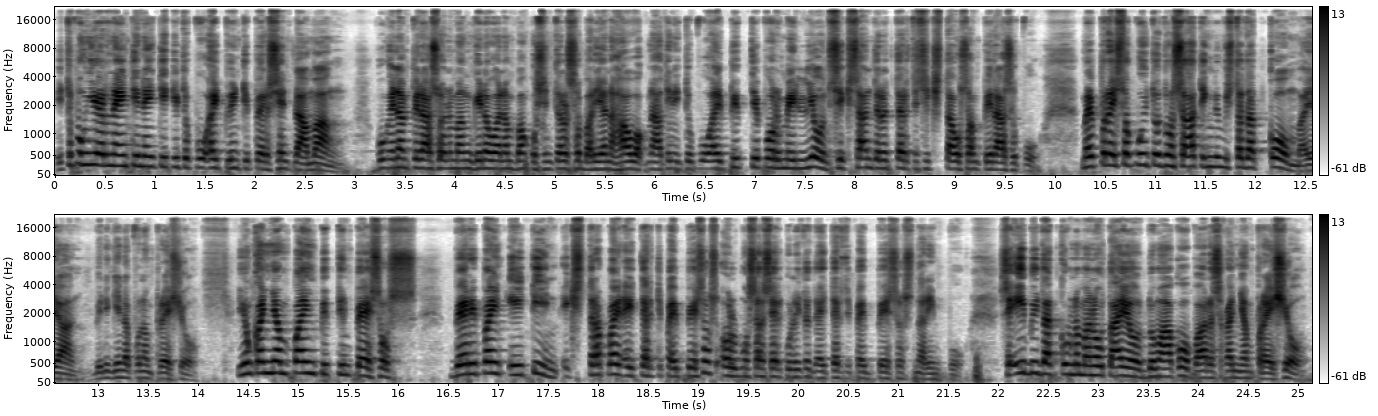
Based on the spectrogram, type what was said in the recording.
Ito pong year 1998, ito po ay 20% lamang. Kung ilang piraso namang ginawa ng Bangko Sentral sa barya na hawak natin, ito po ay 54,636,000 piraso po. May price na po ito doon sa ating lumista.com. Ayan, binigyan na po ng presyo. Yung kanyang fine, 15 pesos. Very fine, 18. Extra fine ay 35 pesos. Almost ang circulated ay 35 pesos na rin po. Sa ebay.com naman ho tayo dumako para sa kanyang presyo.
